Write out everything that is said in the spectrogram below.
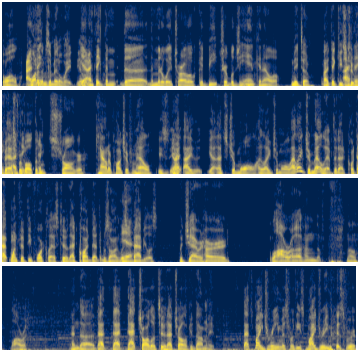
Well, I one of think- them's a middleweight. The other yeah, I think the the the middleweight Charlo could beat Triple G and Canelo. Me too. I think he's I too think- fast I for both of them. Stronger. counter puncher from hell. He's Yeah. I, I yeah, that's Jamal. I like Jamal. I like Jamel after that card. That 154 class too. That card that was on was Yeah. fabulous with Jarrett Hurd, Lara, and the, no Lara, and uh, that that that Charlo too. That Charlo could dominate. That's my dream. Is for these. My dream is for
